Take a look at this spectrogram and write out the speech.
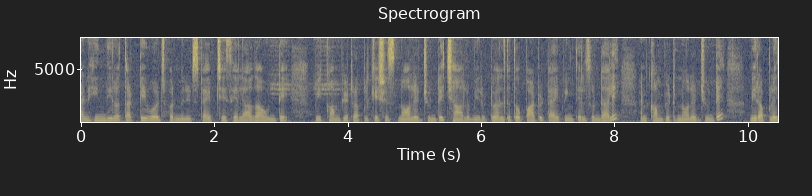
అండ్ హిందీలో thirty words per minutes type చేసేలాగా ఉంటే మీ కంప్యూటర్ అప్లికేషన్స్ నాలెడ్జ్ ఉంటే చాలు. మీరు ట్వెల్త్తో పాటు టైపింగ్ తెలిసి ఉండాలి. అండ్ కంప్యూటర్ నాలెడ్జ్ ఉంటే మీరు అప్లై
